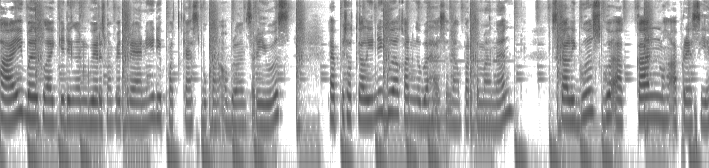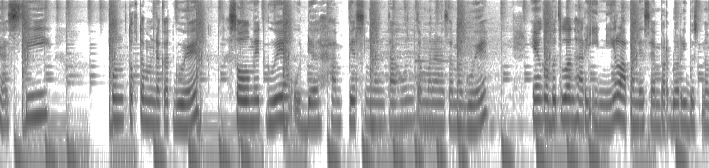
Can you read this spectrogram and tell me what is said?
Hai, balik lagi dengan gue Risma Fitriani di podcast Bukan Obrolan Serius. Episode kali ini gue akan ngebahas tentang pertemanan. Sekaligus gue akan mengapresiasi untuk temen dekat gue, soulmate gue yang udah hampir 9 tahun temenan sama gue. Yang kebetulan hari ini, 8 Desember 2019,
